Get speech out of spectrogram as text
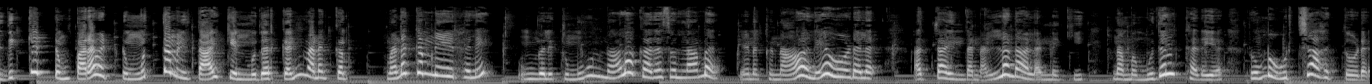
திக்கெட்டும் பரவட்டும் முத்தமிழ் தாய்க்கென் முதற்கண் வணக்கம். வணக்கம் நேயர்களே உங்களுக்கு மூணு நாளா கதை சொல்லாம எனக்கு நாளே ஓடல. அத்தா இந்த நல்ல நாள் அன்னைக்கு நம்ம முதல் கதைய ரொம்ப உற்சாகத்தோட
